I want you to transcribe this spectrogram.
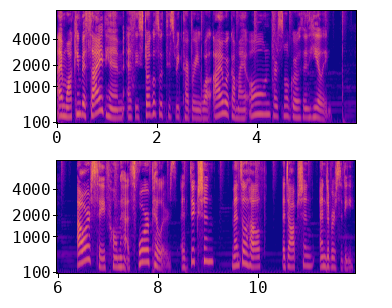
I'm walking beside him as he struggles with his recovery while I work on my own personal growth and healing. Our safe home has four pillars addiction, mental health, adoption, and diversity.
